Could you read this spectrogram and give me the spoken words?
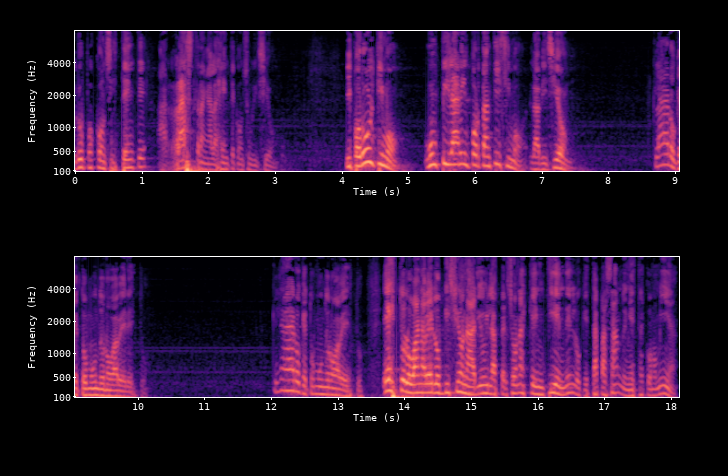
Grupos consistentes arrastran a la gente con su visión. Y por último, un pilar importantísimo, la visión. Claro que todo el mundo no va a ver esto. Claro que todo el mundo no va a ver esto. Esto lo van a ver los visionarios y las personas que entienden lo que está pasando en esta economía.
